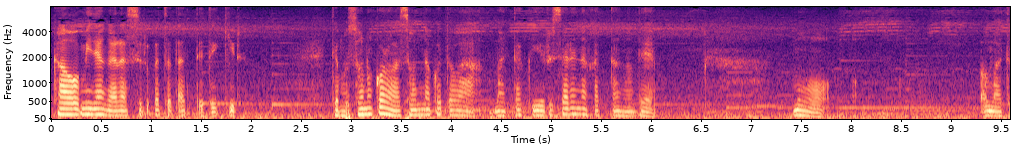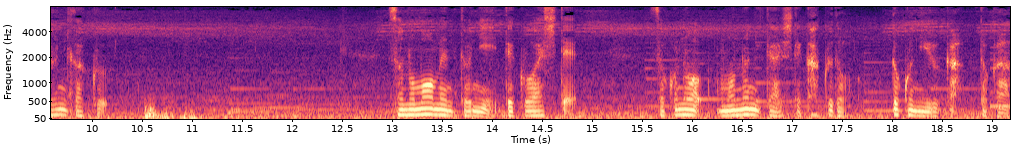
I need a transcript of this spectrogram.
顔を見ながらすることだってできる。でもその頃はそんなことは全く許されなかったのでもうまあとにかくそのモーメントに出くわしてそこのものに対して角度どこにいるかとか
